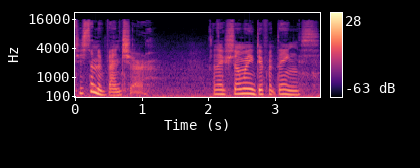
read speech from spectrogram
just an adventure, and there's so many different things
